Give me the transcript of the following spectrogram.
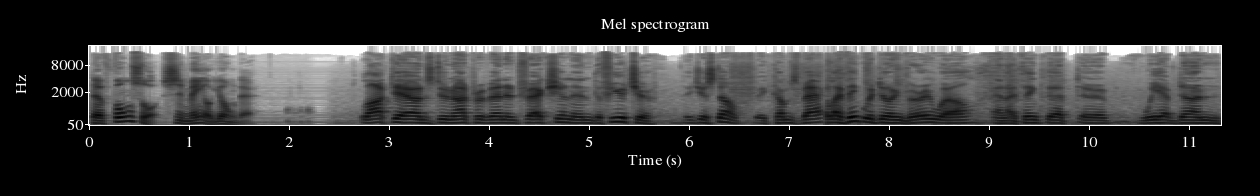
的封锁是没有用的。Lockdowns do not prevent infection in the future. They just don't. It comes back. Well, I think we're doing very well, and I think that uh, we have done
